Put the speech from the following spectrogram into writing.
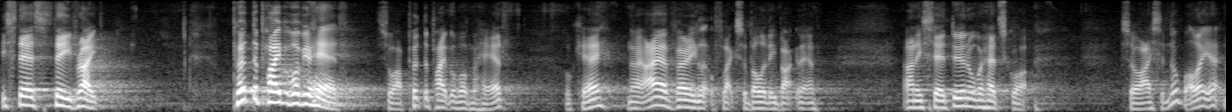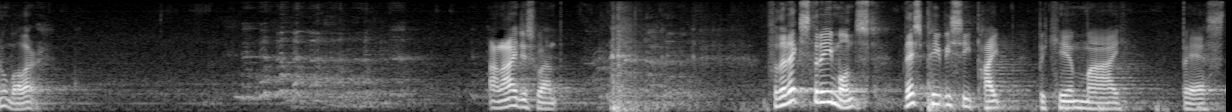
He says, Steve, right, put the pipe above your head. So I put the pipe above my head. Okay, now I have very little flexibility back then. And he said, do an overhead squat. So I said, no bother, yeah, no bother. and I just went. For the next three months, this PVC pipe became my best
